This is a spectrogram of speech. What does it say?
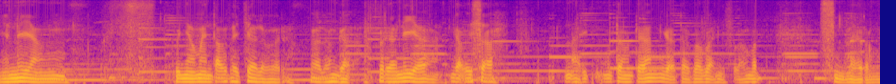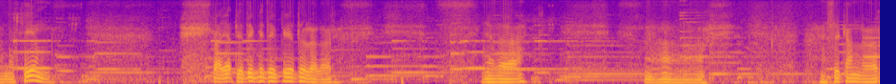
ini yang punya mental baja loh kalau nggak berani ya nggak usah naik. Mudah-mudahan nggak ada apa-apa selamat. Bismillahirrahmanirrahim. Kayak di TV-TV itu loh lor ya nah asik kan lor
